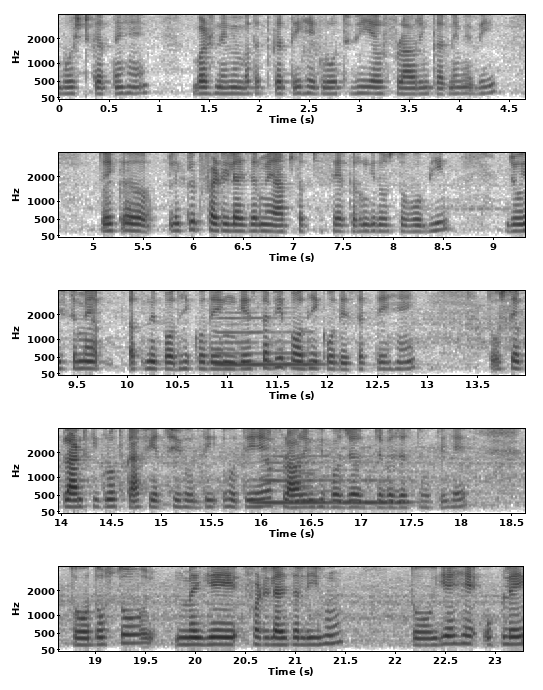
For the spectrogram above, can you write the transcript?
बूस्ट करते हैं, बढ़ने में मदद करती है ग्रोथ भी और फ्लावरिंग करने में भी। तो एक लिक्विड फर्टिलाइज़र मैं आप सबसे शेयर करूँगी दोस्तों वो भी, जो इस समय अपने पौधे को देंगे, सभी पौधे को दे सकते हैं। तो उससे प्लांट की ग्रोथ काफ़ी अच्छी होती होती है फ्लावरिंग भी बहुत ज़बरदस्त होती है। तो दोस्तों, मैं ये फर्टिलाइज़र ली हूँ। तो ये है उपले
